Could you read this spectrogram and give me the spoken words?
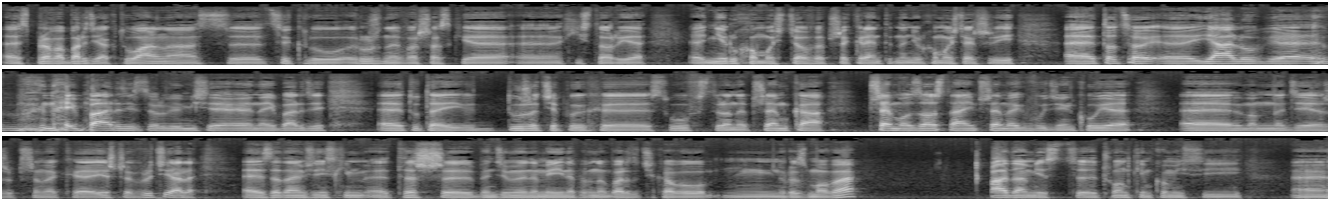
e, sprawa bardziej aktualna z e, cyklu różne warszawskie e, historie e, nieruchomościowe, przekręty na nieruchomościach, czyli e, to, co e, ja lubię najbardziej, co lubię mi się najbardziej. E, Tutaj dużo ciepłych e, słów w stronę Przemka. Przemo zostań, Przemek W dziękuję. E, Mam nadzieję, że Przemek e, jeszcze wróci, ale e, z Adamem Zielińskim e, też e, będziemy mieli na pewno bardzo ciekawą mm, rozmowę. Adam jest e, członkiem komisji e,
